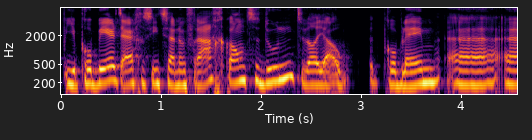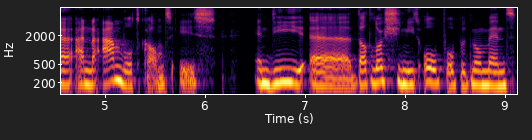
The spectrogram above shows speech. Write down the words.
je probeert ergens iets aan een vraagkant te doen... terwijl jouw het probleem aan de aanbodkant is... En die, uh, dat los je niet op op het moment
